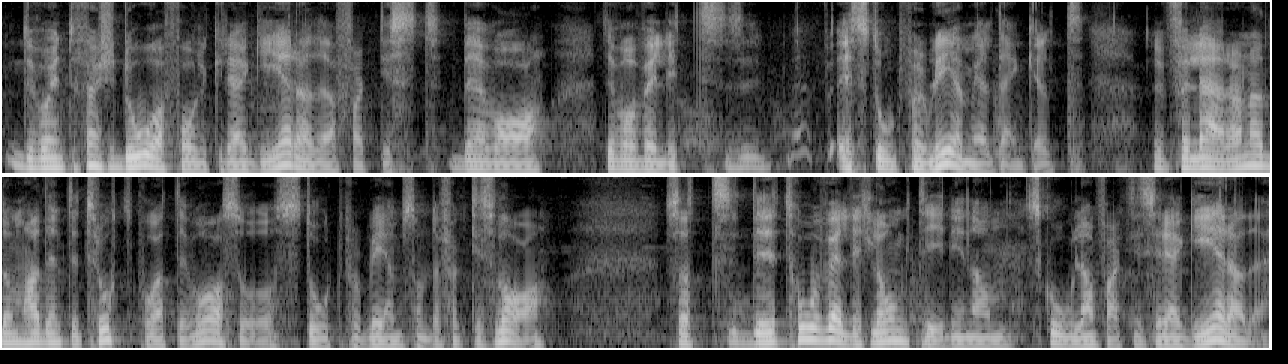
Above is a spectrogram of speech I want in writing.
det var inte förrän då folk reagerade faktiskt. Det var, det var väldigt ett stort problem helt enkelt. För lärarna de hade inte trott på att det var så stort problem som det faktiskt var. Så att det tog väldigt lång tid innan skolan faktiskt reagerade.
